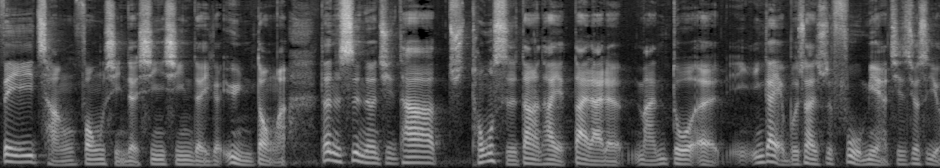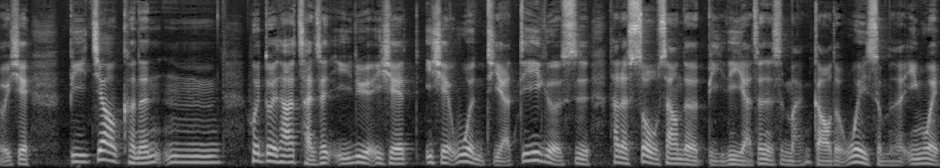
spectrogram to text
非常风行的新兴的一个运动啊，但是呢，其实它同时，当然它也带来了蛮多呃，应该也不算是负面啊，其实就是有一些比较可能嗯，会对它产生疑虑的一些一些问题啊。第一个是它的受伤的比例啊，真的是蛮高的。为什么呢？因为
